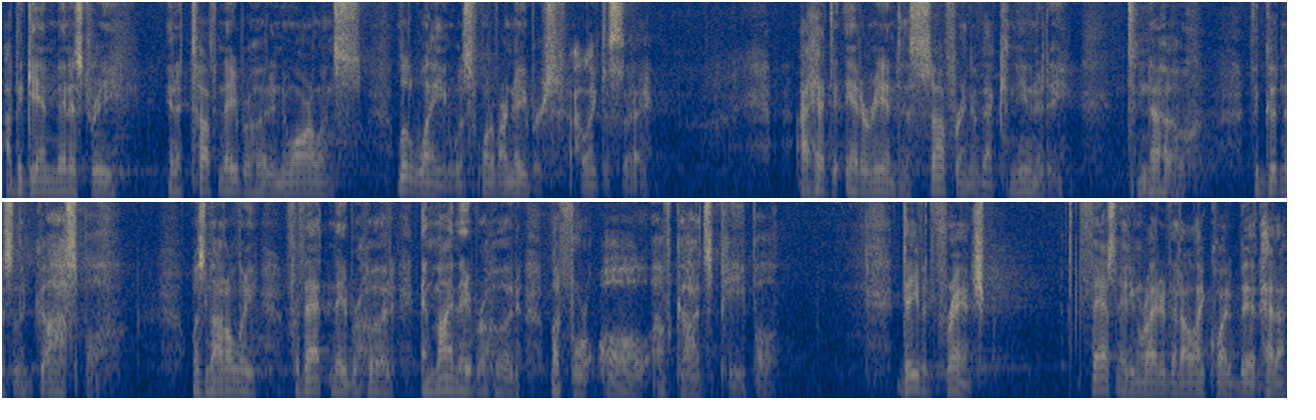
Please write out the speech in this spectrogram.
I began ministry in a tough neighborhood in New Orleans. Lil Wayne was one of our neighbors, I like to say. I had to enter into the suffering of that community to know the goodness of the gospel was not only for that neighborhood and my neighborhood, but for all of God's people. David French, fascinating writer that I like quite a bit, had a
